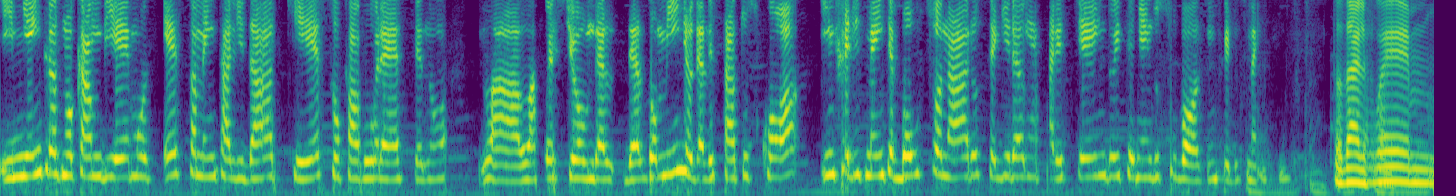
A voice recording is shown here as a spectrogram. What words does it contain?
e mientras não cambiemos essa mentalidade que isso favorece no, la, la questão del, del domínio del status quo, infelizmente Bolsonaro seguirá aparecendo y teniendo su voz, infelizmente. Total, fue, mm,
